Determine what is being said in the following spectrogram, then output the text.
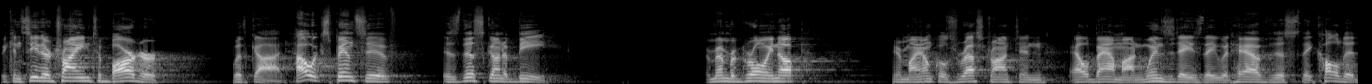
We can see they're trying to barter with God. How expensive is this going to be? I remember growing up near my uncle's restaurant in Alabama on Wednesdays, they would have this, they called it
